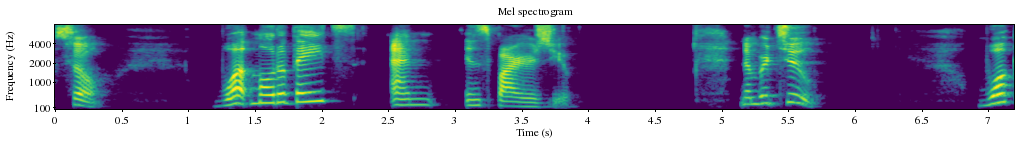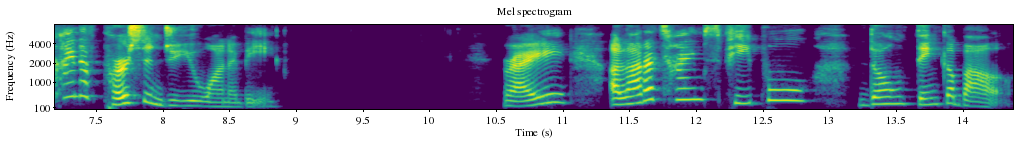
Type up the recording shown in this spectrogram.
So, what motivates and inspires you? Number two, what kind of person do you want to be? Right? A lot of times people don't think about,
